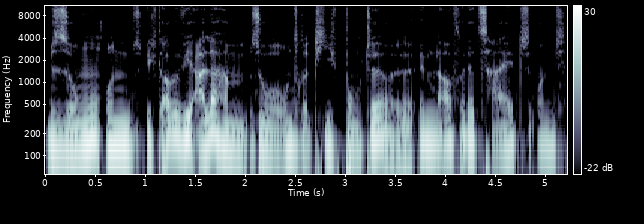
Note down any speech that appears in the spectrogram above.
besungen. Und ich glaube, wir alle haben so unsere Tiefpunkte äh, im Laufe der Zeit. Und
